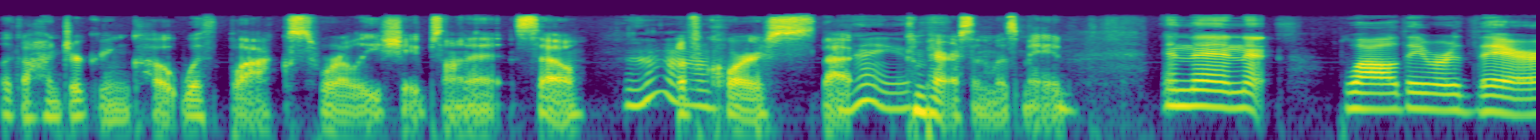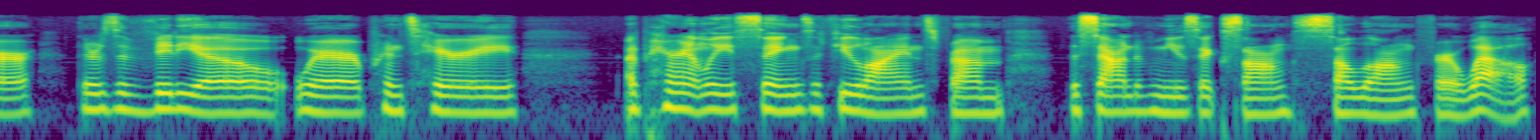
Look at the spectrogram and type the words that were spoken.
like a hunter green coat with black swirly shapes on it. So, of Oh. course, that nice. comparison was made. And then while they were there, there's a video where Prince Harry apparently sings a few lines from the Sound of Music song "So Long Farewell."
